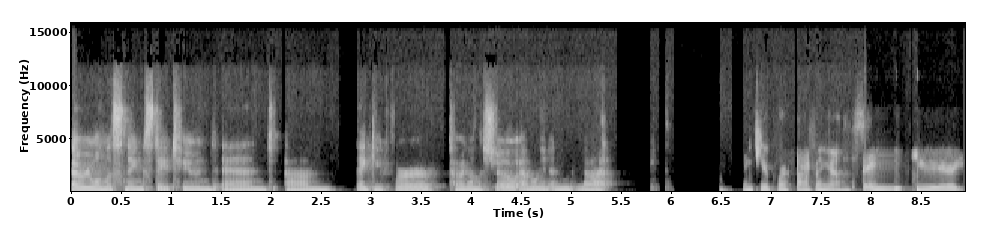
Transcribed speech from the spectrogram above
Everyone listening, stay tuned. And um, thank you for coming on the show, Emily and Matt. Thank you for having us. Thank you.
